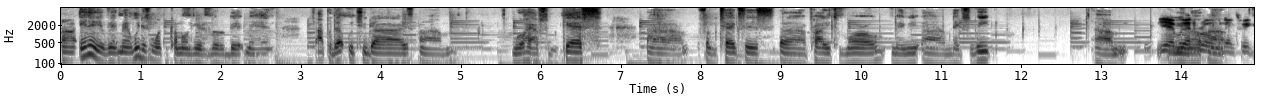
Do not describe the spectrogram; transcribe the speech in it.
uh, in any event, man, we just want to come on here a little bit, man, chop it up with you guys. Um, we'll have some guests uh, from Texas uh, probably tomorrow, maybe um, next week. Yeah, we had to roll uh, next week.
